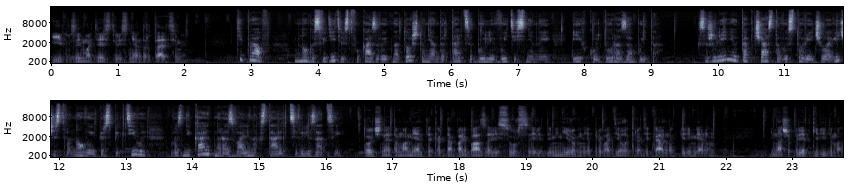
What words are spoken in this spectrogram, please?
и их взаимодействии с неандертальцами – ты прав. Много свидетельств указывает на то, что неандертальцы были вытеснены и их культура забыта. К сожалению, так часто в истории человечества новые перспективы возникают на развалинах старых цивилизаций. Точно это моменты, когда борьба за ресурсы или доминирование приводила к радикальным переменам. И наши предки, видимо,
